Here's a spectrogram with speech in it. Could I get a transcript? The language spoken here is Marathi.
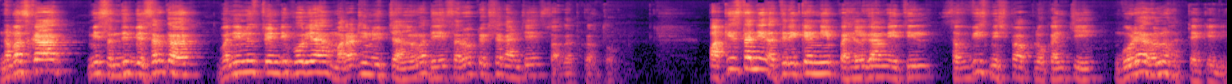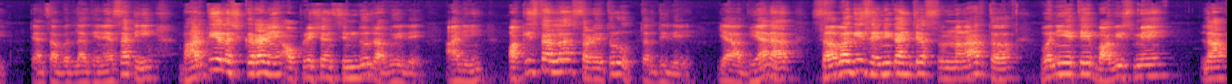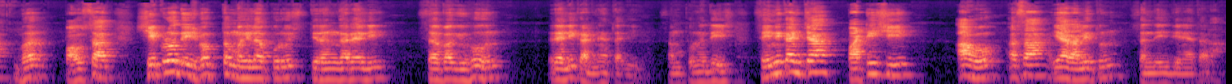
नमस्कार मी Sandeep Besarkar Wani news twenty four या मराठी न्यूज चॅनलमध्ये सर्व प्रेक्षकांचे स्वागत करतो. पाकिस्तानी अतिरेक्यांनी पहलगाम येथील सव्वीस निष्पाप लोकांची गोळ्या घालून हत्या केली. त्यांचा बदला घेण्यासाठी भारतीय लष्कराने ऑपरेशन सिंदूर राबविले आणि पाकिस्तानला सडेतोड उत्तर दिले. या अभियानात सहभागी सैनिकांच्या सन्मानार्थ वनी येथे बावीस मे ला भर पावसात शेकडो देशभक्त महिला पुरुष तिरंगा रॅली सहभागी होऊन रॅली काढण्यात आली. संपूर्ण देश सैनिकांच्या पाठीशी आहो असा या रॅलीतून संदेश देण्यात आला.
